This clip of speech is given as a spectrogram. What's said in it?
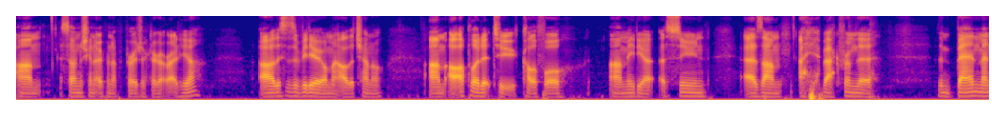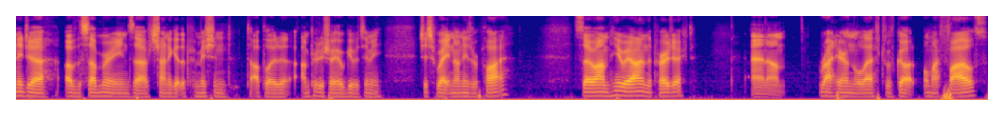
Um, so I'm just going to open up a project I got right here. Uh, this is a video on my other channel. Um, I'll upload it to Colorful uh, Media as soon as um, I hear back from the the band manager of the submarines I uh, trying to get the permission to upload it. I'm pretty sure he'll give it to me. Just waiting on his reply. So um, here we are in the project, and um, right here on the left we've got all my files.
